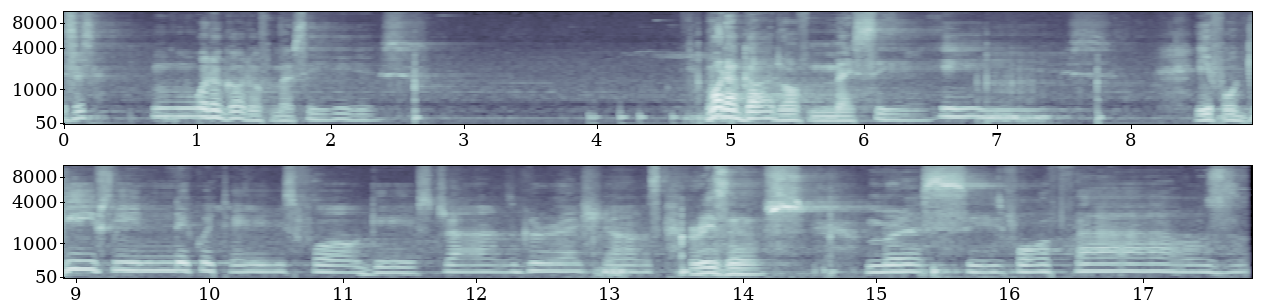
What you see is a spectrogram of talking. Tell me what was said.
He says, Mm, what a God of mercy is. What a God of mercy is. He forgives iniquities, forgives transgressions, reserves mercy for thousands.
